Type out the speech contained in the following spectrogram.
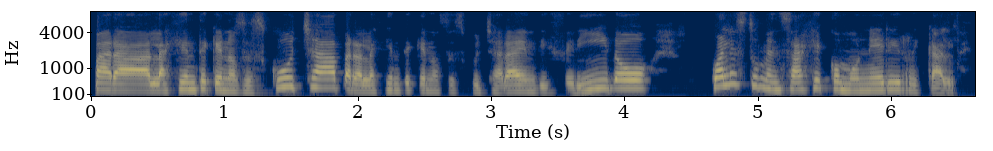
para la gente que nos escucha, para la gente que nos escuchará en diferido. ¿Cuál es tu mensaje como Neri Ricalde?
